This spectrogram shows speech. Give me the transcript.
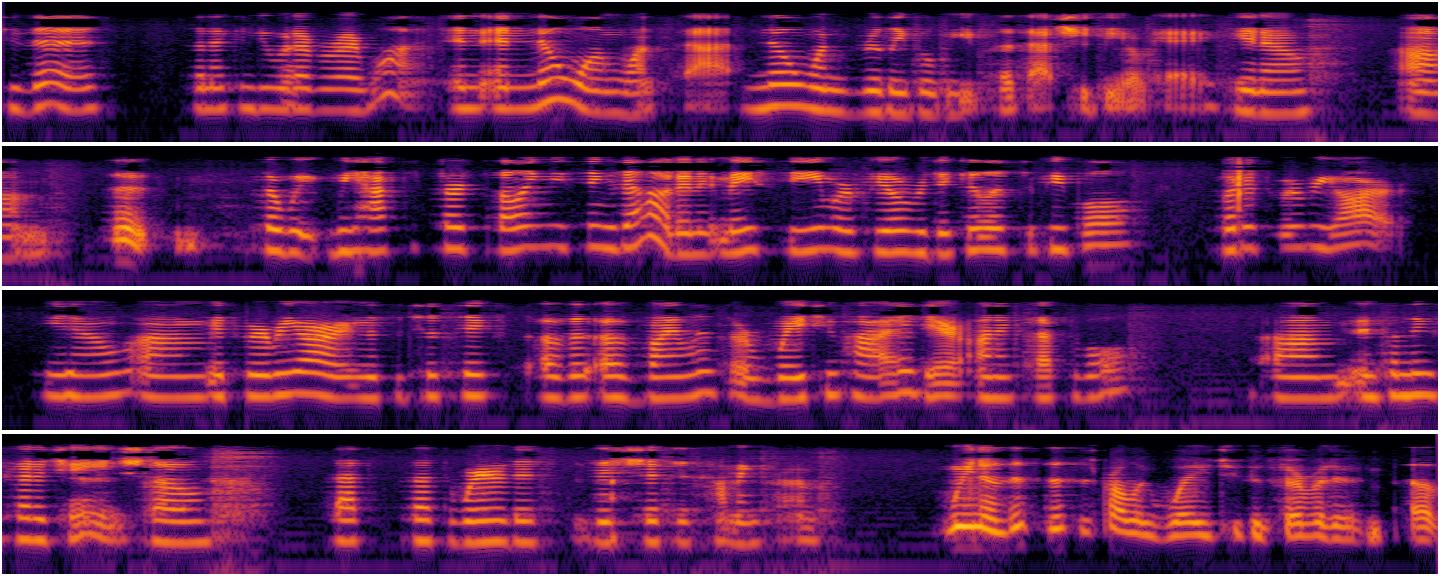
to this, then I can do whatever I want. And and no one wants that. No one really believes that that should be okay, you know. Um, That so we we have to start spelling these things out, and it may seem or feel ridiculous to people, but it's where we are. You know, um, it's where we are, and the statistics of of violence are way too high. They're unacceptable, um, and something's got to change. So that's that's where this this shift is coming from. we know this this is probably way too conservative of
